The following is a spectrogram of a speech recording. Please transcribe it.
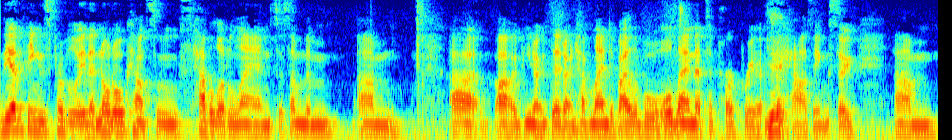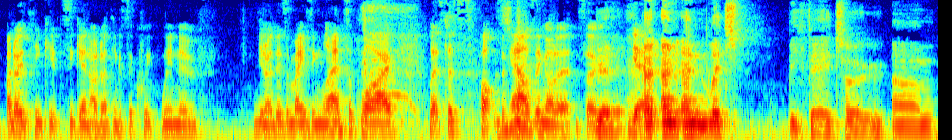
the other thing is probably that not all councils have a lot of land, so some of them, um, uh, you know, they don't have land available or land that's appropriate yeah. for housing. So um, I don't think it's again, I don't think it's a quick win of, you know, there's amazing land supply. let's just pop some housing on it. So yeah, yeah. And, and, and let's be fair too. Um,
